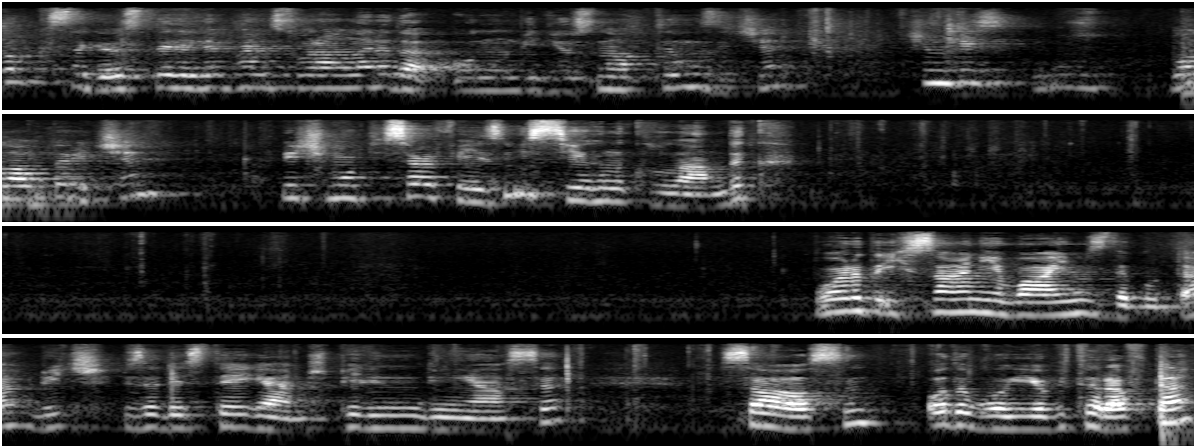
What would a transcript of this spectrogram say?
çok kısa gösterelim. Hani soranlara da onun videosunu attığımız için. Şimdi biz dolaplar için Rich Multi Surface'in iç siyahını kullandık. Bu arada İhsaniye bayimiz de burada. Rich bize desteğe gelmiş. Pelin'in dünyası. Sağ olsun. O da boyuyor bir taraftan.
